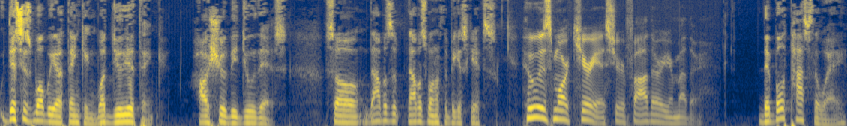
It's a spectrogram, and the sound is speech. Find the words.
this is what we are thinking. What do you think? How should we do this? So that was a, that was one of the biggest gifts. Who is more curious, your father or your mother? They both passed away,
